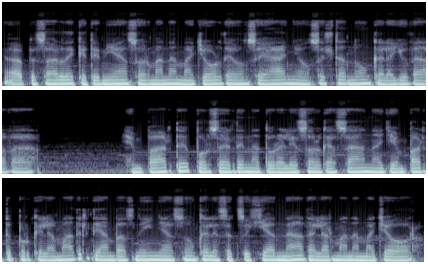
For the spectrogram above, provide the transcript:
A pesar de que tenía a su hermana mayor de 11 años, esta nunca la ayudaba en parte por ser de naturaleza holgazana y en parte porque la madre de ambas niñas nunca les exigía nada a la hermana mayor.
